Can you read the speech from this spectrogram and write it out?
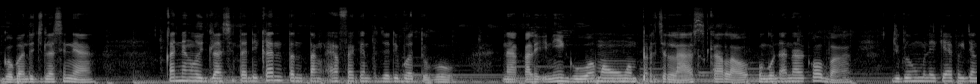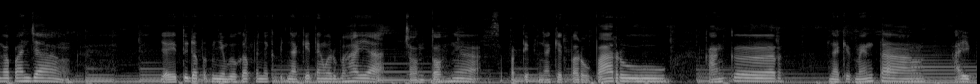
gue bantu jelasin ya. Kan yang lo jelasin tadi kan tentang efek yang terjadi buat tubuh. Nah, kali ini gue mau memperjelas kalau penggunaan narkoba juga memiliki efek jangka panjang yaitu dapat menimbulkan penyakit-penyakit yang berbahaya. Contohnya seperti penyakit paru-paru, kanker, penyakit mental, HIV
